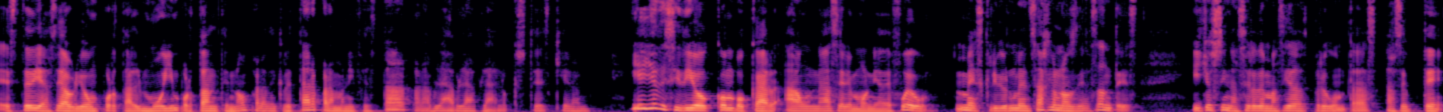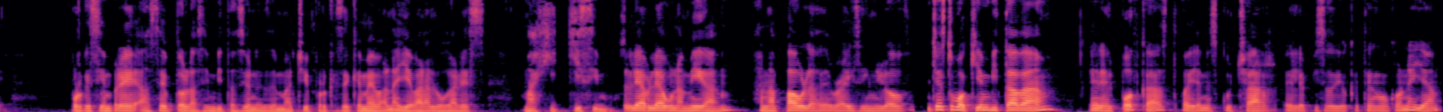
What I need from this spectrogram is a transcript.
este día se abrió un portal muy importante, ¿no? Para decretar, para manifestar, para bla, bla, bla, lo que ustedes quieran. Y ella decidió convocar a una ceremonia de fuego. Me escribió un mensaje unos días antes y yo sin hacer demasiadas preguntas acepté, porque siempre acepto las invitaciones de Machi porque sé que me van a llevar a lugares magiquísimos. Le hablé a una amiga, Ana Paula de Rising Love. Ya estuvo aquí invitada en el podcast, vayan a escuchar el episodio que tengo con ella.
